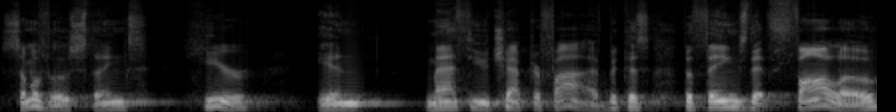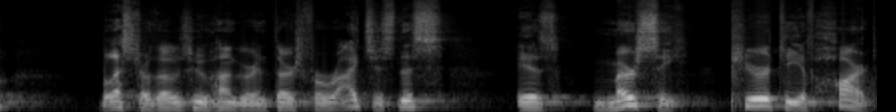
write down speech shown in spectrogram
some of those things here in Matthew chapter 5 because the things that follow, blessed are those who hunger and thirst for righteousness, is mercy, purity of heart,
